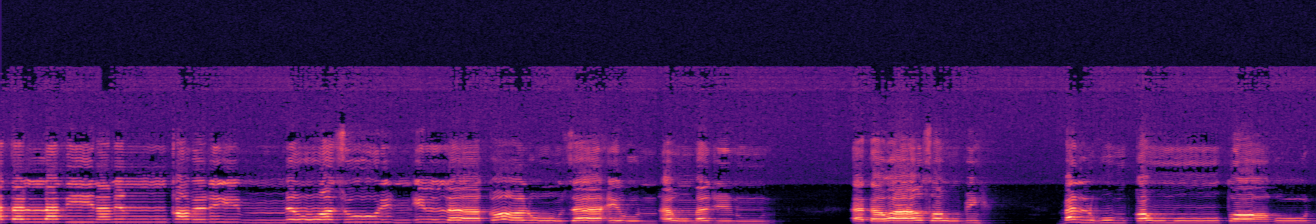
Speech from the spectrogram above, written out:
أتى الذين من قبلهم من رسول إلا قالوا ساحر أو مجنون أتواصوا به بل هم قوم طاغون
